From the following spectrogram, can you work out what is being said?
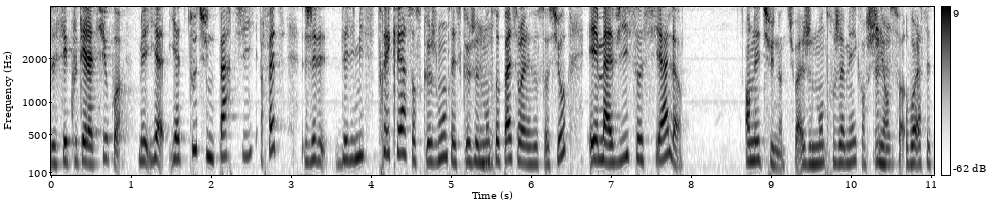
de s'écouter là-dessus, quoi. Mais il y a, y a, toute une partie. En fait, j'ai des limites très claires sur ce que je montre et ce que je ne mhm. montre pas sur les réseaux sociaux, et ma vie sociale en est une. Tu vois, je ne montre jamais quand je suis en mhm. soirée. Voilà, c'est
